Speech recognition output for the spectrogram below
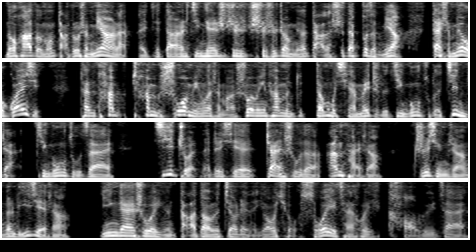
no huddle 能打出什么样来。哎，这当然今天是事实证明打的实在不怎么样，但是没有关系。但他他们说明了什么？说明他们到目前为止的进攻组的进展，进攻组在基准的这些战术的安排上、执行上跟理解上。应该说已经达到了教练的要求，所以才会考虑在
